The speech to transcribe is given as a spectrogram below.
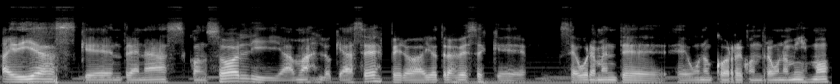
Hay días que entrenas con sol y amas lo que haces, pero hay otras veces que seguramente eh, uno corre contra uno mismo.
